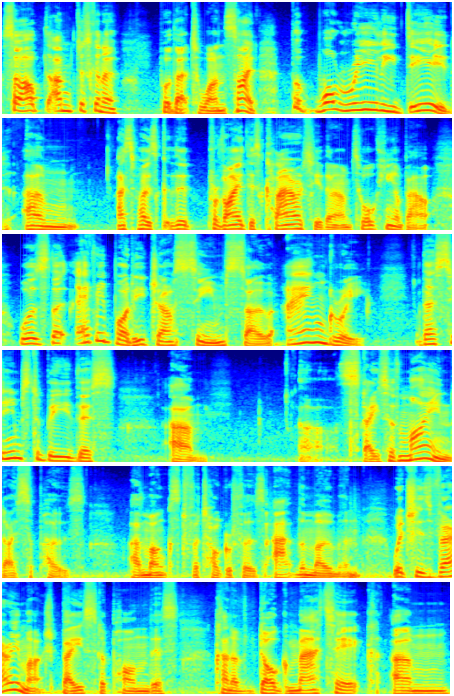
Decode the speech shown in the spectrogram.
so i am just going to put that to one side. But what really did, um, I suppose, provide this clarity that I'm talking about was that everybody just seems so angry. There seems to be this um, uh, state of mind, I suppose, amongst photographers at the moment, which is very much based upon this kind of dogmatic um,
